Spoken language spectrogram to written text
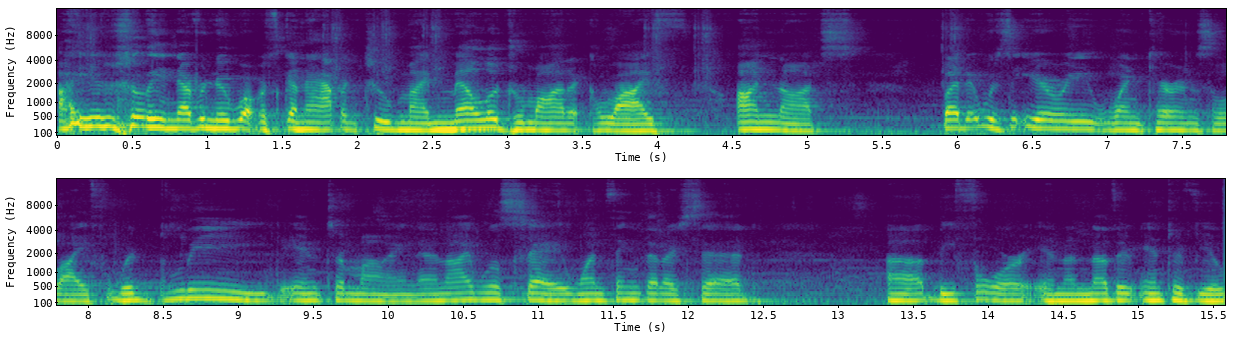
I usually never knew what was going to happen to my melodramatic life on Knots but it was eerie when Karen's life would bleed into mine. And I will say one thing that I said uh, before in another interview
